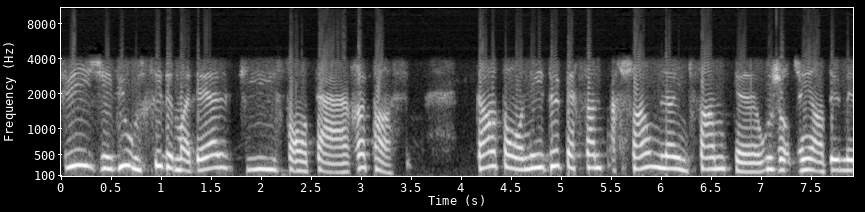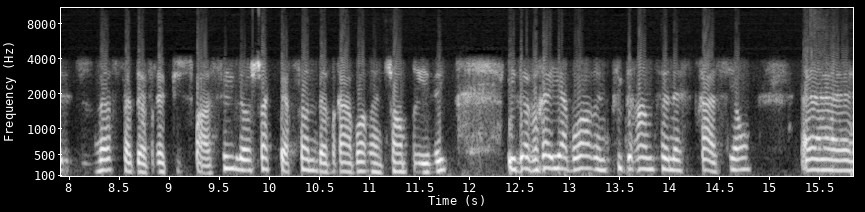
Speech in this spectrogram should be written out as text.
Puis j'ai vu aussi des modèles qui sont à repenser. Quand on est deux personnes par chambre, là, il me semble qu'aujourd'hui, en 2019, ça devrait plus se passer. Là. Chaque personne devrait avoir une chambre privée. Il devrait y avoir une plus grande fenestration. Euh,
